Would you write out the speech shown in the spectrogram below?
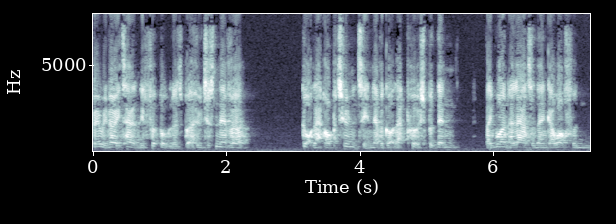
very, very talented footballers, but who just never got that opportunity and never got that push. But then they weren't allowed to then go off and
